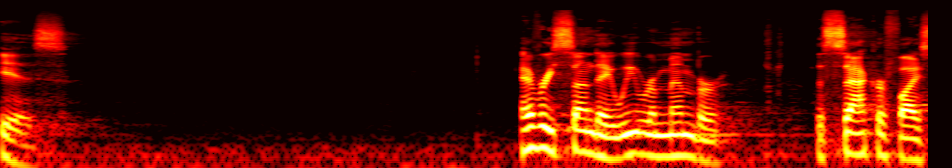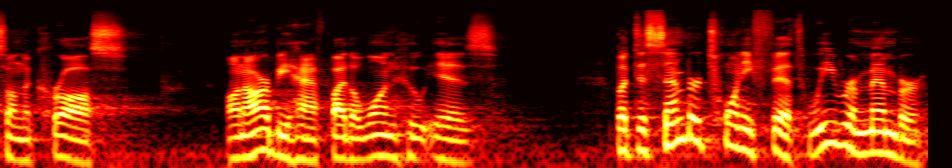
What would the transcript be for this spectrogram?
is. Every Sunday, we remember the sacrifice on the cross on our behalf by the one who is. But December 25th, we remember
